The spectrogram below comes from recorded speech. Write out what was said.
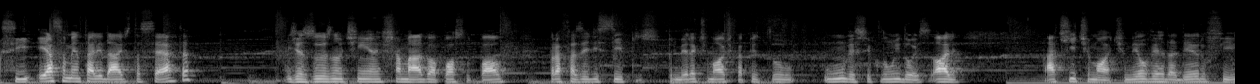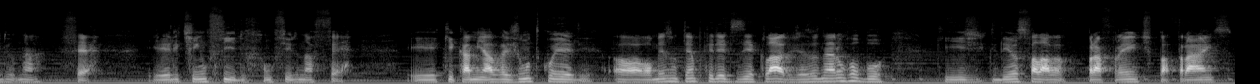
Se essa mentalidade está certa, Jesus não tinha chamado o apóstolo Paulo para fazer discípulos. 1 Timóteo capítulo 1, versículo 1 e 2. Olha, a ti, Timóteo, meu verdadeiro filho na fé. Ele tinha um filho, um filho na fé, e que caminhava junto com ele. Ao mesmo tempo, queria dizer, claro, Jesus não era um robô, que Deus falava para frente, para trás,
